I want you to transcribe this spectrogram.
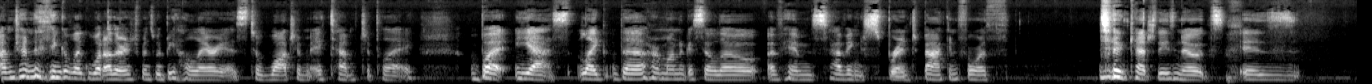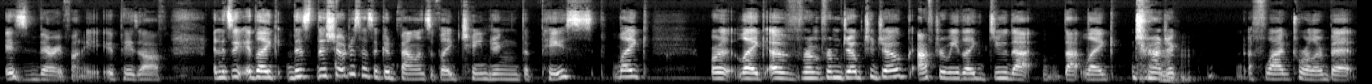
I'm trying to think of like what other instruments would be hilarious to watch him attempt to play. But yes, like the harmonica solo of him having to sprint back and forth to catch these notes is is very funny. It pays off, and it's it, like this. The show just has a good balance of like changing the pace, like or like of from from joke to joke. After we like do that that like tragic a flag twirler bit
